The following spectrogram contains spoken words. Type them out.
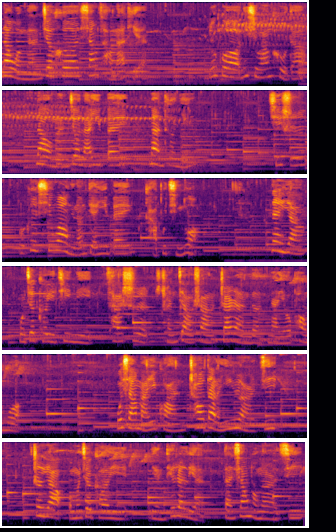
那我们就喝香草拿铁；如果你喜欢苦的，那我们就来一杯曼特宁。其实我更希望你能点一杯卡布奇诺，那样我就可以替你擦拭唇角上沾染的奶油泡沫。我想买一款超大的音乐耳机，这样我们就可以脸贴着脸，戴相同的耳机，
